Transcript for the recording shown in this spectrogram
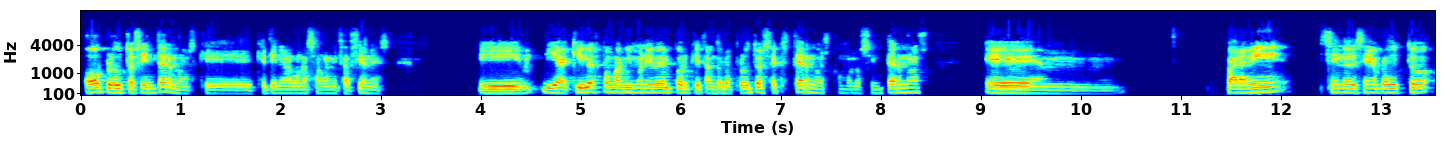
o productos internos que, tienen algunas organizaciones. Y, aquí los pongo al mismo nivel porque tanto los productos externos como los internos eh, para mí, siendo diseño de producto,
